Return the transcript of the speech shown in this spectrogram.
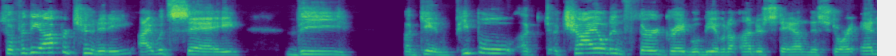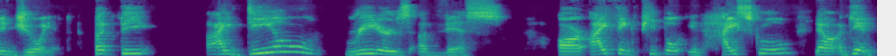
So for the opportunity, I would say the again people a, a, child in third grade will be able to understand this story and enjoy it but the ideal readers of this are i think people in high school now again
